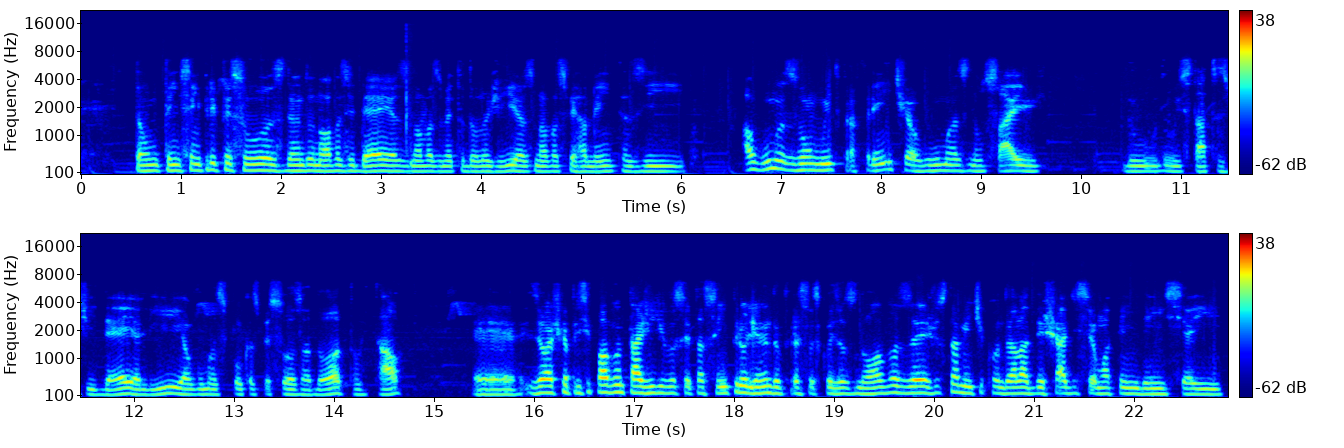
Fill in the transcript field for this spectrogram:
então tem sempre pessoas dando novas ideias, novas metodologias, novas ferramentas e algumas vão muito para frente, algumas não saem do, do status de ideia ali, algumas poucas pessoas adotam e tal, é, eu acho que a principal vantagem de você estar tá sempre olhando para essas coisas novas é justamente quando ela deixar de ser uma tendência e,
